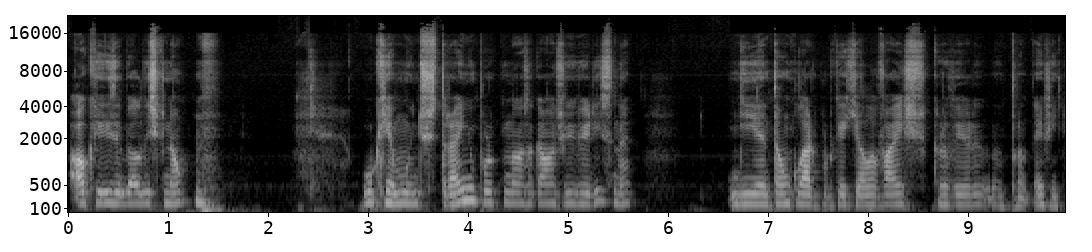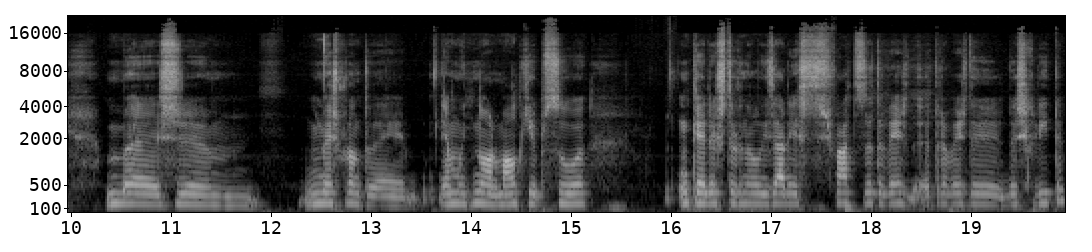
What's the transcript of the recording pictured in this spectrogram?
ao que a Isabel diz que não. o que é muito estranho porque nós acabamos de viver isso, né? E então, claro, porque é que ela vai escrever, pronto, enfim. Mas, hum, mas pronto, é, é muito normal que a pessoa queira externalizar estes fatos através, através da, da escrita.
